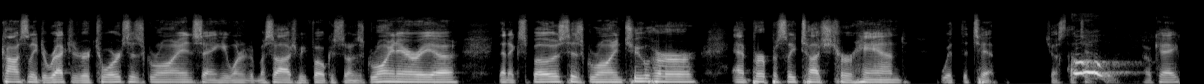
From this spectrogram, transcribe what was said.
constantly directed her towards his groin, saying he wanted a massage to be focused on his groin area, then exposed his groin to her and purposely touched her hand with the tip, just the Ooh. tip. Okay.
